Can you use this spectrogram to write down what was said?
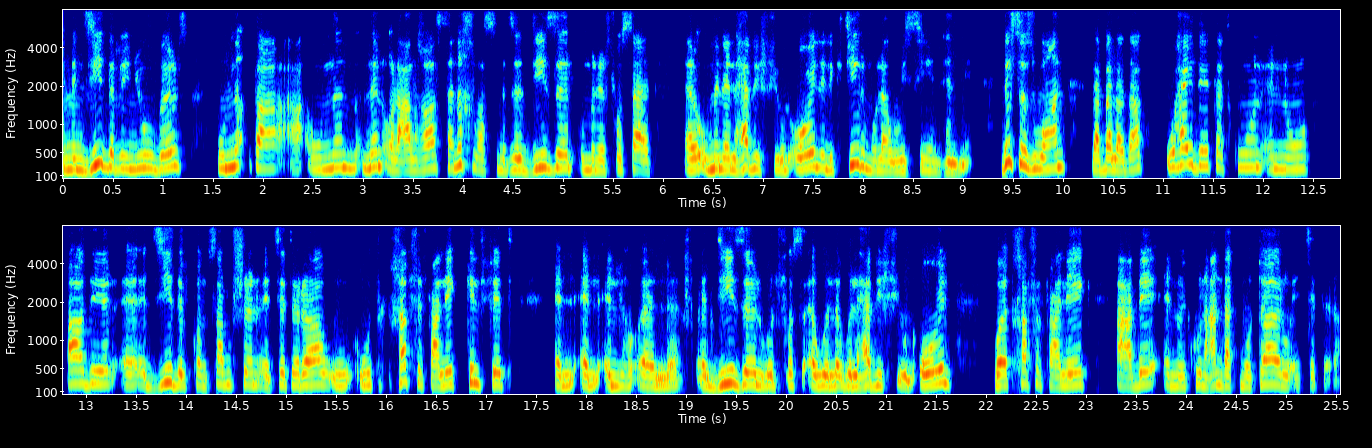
بنزيد ال renewables وبنقطع وبننقل على الغاز سنخلص من الديزل ومن ال fossil ومن ال heavy fuel oil اللي كثير ملوثين هن This is one. لبلدك وهيدي تتكون إنه قادر تزيد ال consumption et cetera وتخفف عليك كلفة الديزل وال fossil وال heavy fuel oil وتخفف عليك أعباء إنه يكون عندك موتور و et cetera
